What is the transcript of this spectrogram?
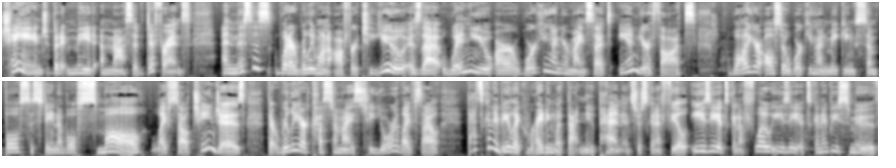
change, but it made a massive difference. And this is what I really want to offer to you is that when you are working on your mindsets and your thoughts, while you're also working on making simple, sustainable, small lifestyle changes that really are customized to your lifestyle, that's going to be like writing with that new pen. It's just going to feel easy, it's going to flow easy, it's going to be smooth.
